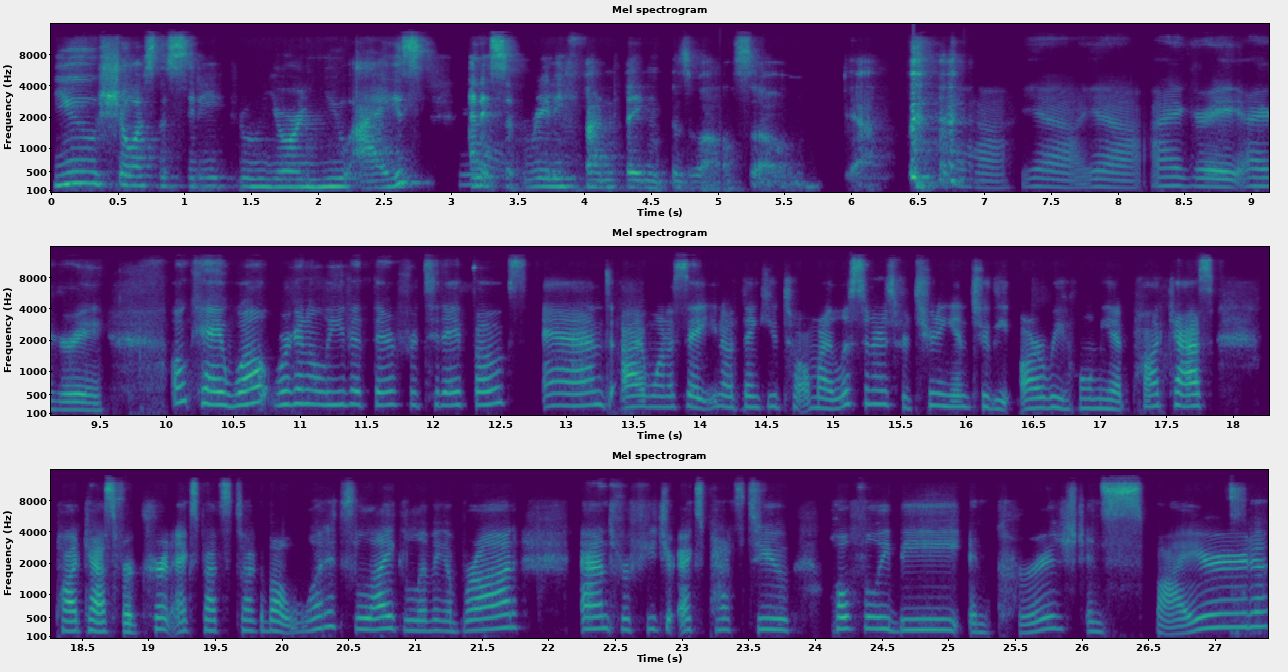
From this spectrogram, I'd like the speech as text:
you show us the city through your new eyes. And it's a really fun thing as well. So, yeah yeah, yeah, yeah. I agree. I agree. Okay, well, we're going to leave it there for today, folks. And I want to say, you know, thank you to all my listeners for tuning into the Are We Home Yet podcast, podcast for current expats to talk about what it's like living abroad and for future expats to hopefully be encouraged, inspired,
